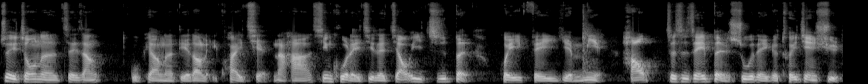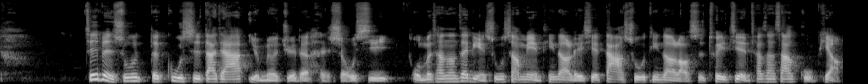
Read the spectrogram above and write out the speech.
最终呢，这张股票呢跌到了一块钱，那他辛苦累积的交易资本灰飞烟灭。好，这是这一本书的一个推荐序。这本书的故事，大家有没有觉得很熟悉？我们常常在脸书上面听到了一些大叔，听到老师推荐叉叉叉股票，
